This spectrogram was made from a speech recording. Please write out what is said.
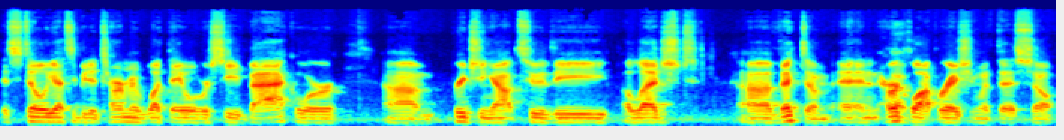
it's still yet to be determined what they will receive back or um, reaching out to the alleged uh, victim and her cooperation with this. So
